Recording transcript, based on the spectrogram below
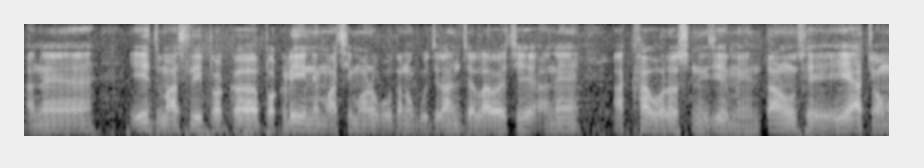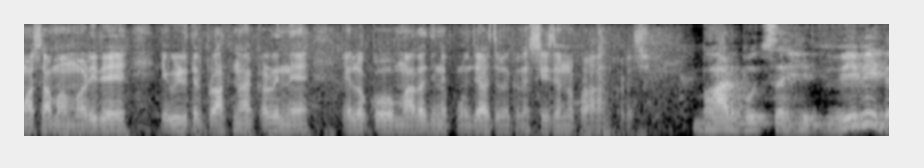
અને એ જ માછલી પક, પકડીને માછીમારો પોતાનું ગુજરાન ચલાવે છે અને આખા વર્ષની જે મહેનતાણું છે એ આ ચોમાસામાં મળી રહે એવી રીતે પ્રાર્થના કરીને એ લોકો માતાજીને પૂજા અર્ચન કરીને સિઝનનો પ્રારંભ કરે છે. ભાડભૂત સહિત વિવિધ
